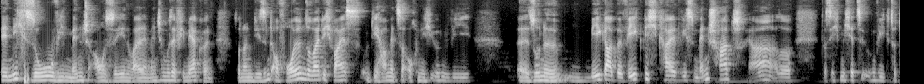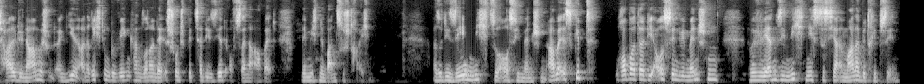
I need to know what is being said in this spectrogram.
äh, nicht so wie ein Mensch aussehen, weil der Mensch muss ja viel mehr können, sondern die sind auf Rollen, soweit ich weiß, und die haben jetzt auch nicht irgendwie äh, so eine mega Beweglichkeit, wie es ein Mensch hat, ja, also dass ich mich jetzt irgendwie total dynamisch und agil in alle Richtungen bewegen kann, sondern der ist schon spezialisiert auf seine Arbeit, nämlich eine Wand zu streichen. Also die sehen nicht so aus wie Menschen. Aber es gibt Roboter, die aussehen wie Menschen, aber wir werden sie nicht nächstes Jahr im Malerbetrieb sehen.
